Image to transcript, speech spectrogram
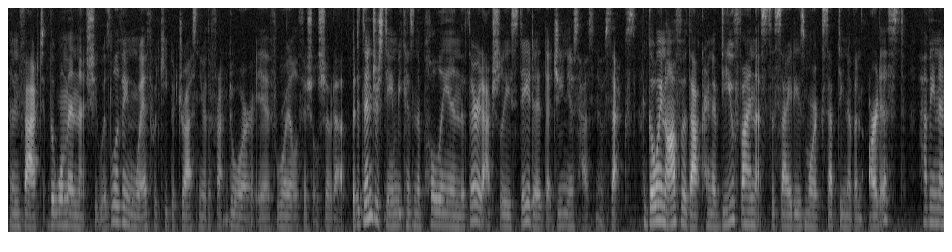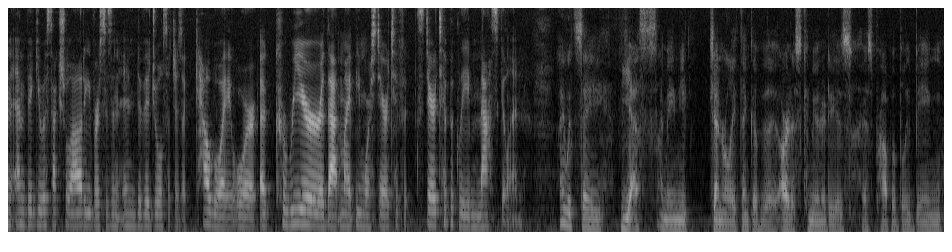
And in fact, the woman that she was living with would keep a dress near the front door if royal officials showed up. But it's interesting because Napoleon III actually stated that genius has no sex. Going off of that kind of, do you find that society is more accepting of an artist? having an ambiguous sexuality versus an individual such as a cowboy or a career that might be more stereotypic, stereotypically masculine? I would say yes. I mean, you generally think of the artist community as, as probably being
